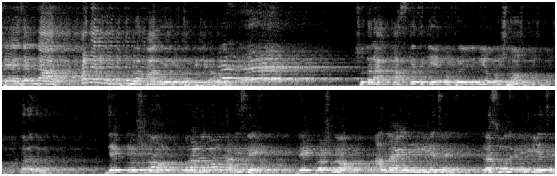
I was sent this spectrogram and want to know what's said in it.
সেই এজেন্ডার তাদের মধ্যে তোমরা পা দিয়ে দিয়েছ, ঠিক কিনা বলো? সুতরাং আজকে থেকে অপ্রয়োজনীয় প্রশ্ন করা যাবে। যে প্রশ্ন কোরআন এবং হাদিসে যে প্রশ্ন আল্লাহ এড়িয়ে গিয়েছেন রাসূল এড়িয়ে গিয়েছেন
